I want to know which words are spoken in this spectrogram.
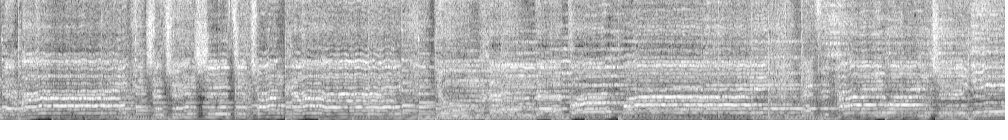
的爱向全世界传开，永恒的关怀，来自台湾之音。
